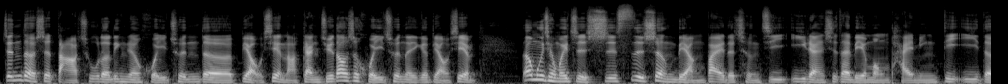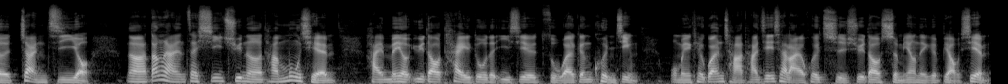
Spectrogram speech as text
真的是打出了令人回春的表现啦，感觉到是回春的一个表现。到目前为止，十四胜两败的成绩依然是在联盟排名第一的战绩哦。那当然，在西区呢，它目前还没有遇到太多的一些阻碍跟困境。我们也可以观察它接下来会持续到什么样的一个表现。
